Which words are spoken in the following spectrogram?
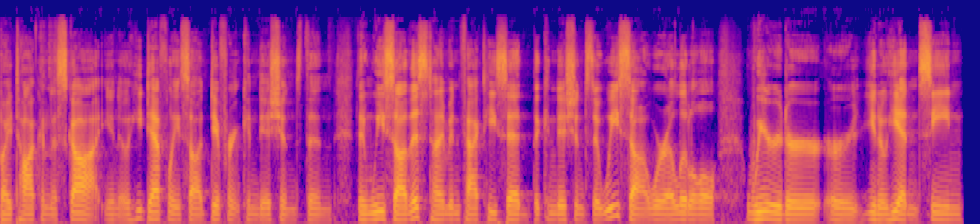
by talking to Scott. You know, he definitely saw different conditions than than we saw this time. In fact, he said the conditions that we saw were a little weirder, or you know, he hadn't seen.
